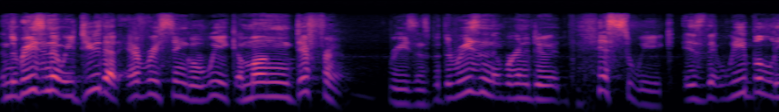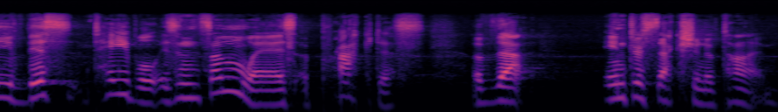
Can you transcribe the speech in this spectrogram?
And the reason that we do that every single week, among different reasons, but the reason that we're going to do it this week is that we believe this table is in some ways a practice of that intersection of time.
